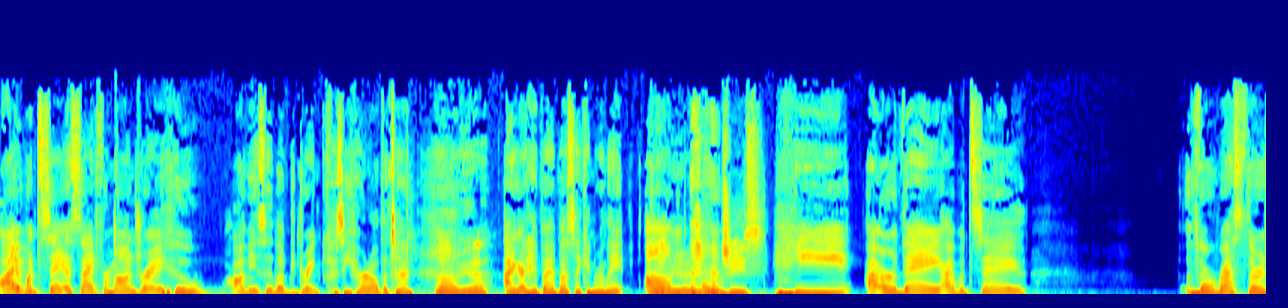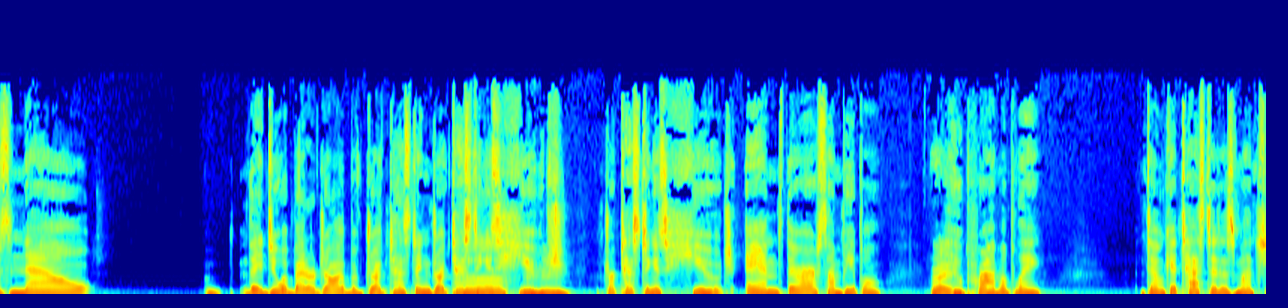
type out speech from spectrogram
I would say, aside from Andre, who obviously loved to drink because he hurt all the time, Oh yeah. I got hit by a bus. I can relate. Um, yeah, yeah. Oh jeez. he uh, or they, I would say, the wrestlers now they do a better job of drug testing. Drug testing is huge. Drug testing is huge, and there are some people Right. who probably don't get tested as much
